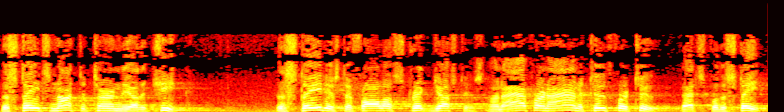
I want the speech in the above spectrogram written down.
The state's not to turn the other cheek. The state is to follow strict justice. An eye for an eye and a tooth for a tooth. That's for the state.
